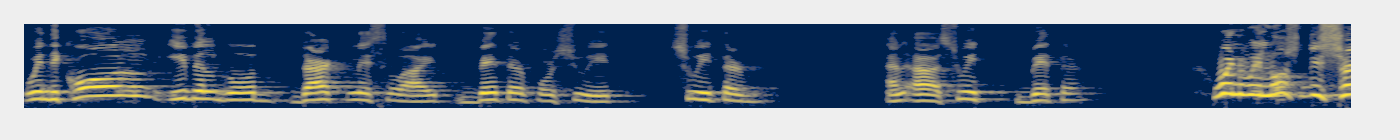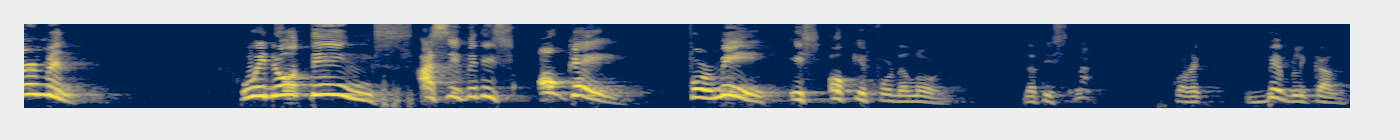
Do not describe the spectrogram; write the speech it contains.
when they call evil good, darkness light, better for sweet, sweeter, and uh, sweet better. When we lose discernment, we do things as if it is okay for me, is okay for the Lord. That is not correct biblical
